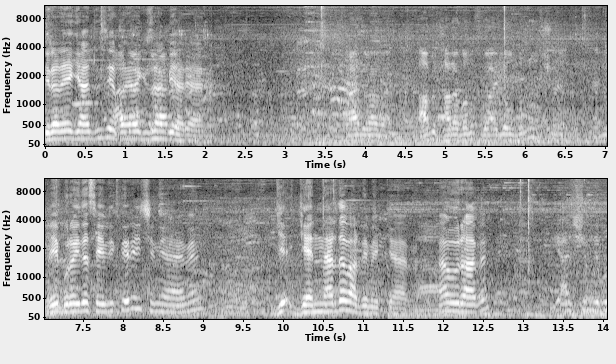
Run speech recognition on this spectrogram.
Bir araya geldiniz ya bayağı güzel bir yer yani. Hadi baba. Abi karabalık bir aile olduğumuz için. Ve burayı da sevdikleri için yani. Ge- genlerde var demek ki abi. Ha Uğur abi? Ya şimdi bu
